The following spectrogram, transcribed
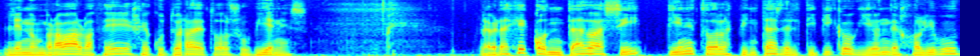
le nombraba albacea ejecutora de todos sus bienes. La verdad es que contado así tiene todas las pintas del típico guion de Hollywood,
